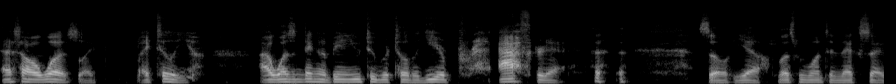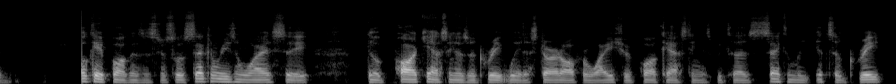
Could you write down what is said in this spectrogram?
that's how it was. Like, I tell you, I wasn't thinking of being a YouTuber till the year after that. so, yeah, let's move on to the next segment. Okay, podcast listeners. So, second reason why I say the podcasting is a great way to start off, or why you should be podcasting, is because, secondly, it's a great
